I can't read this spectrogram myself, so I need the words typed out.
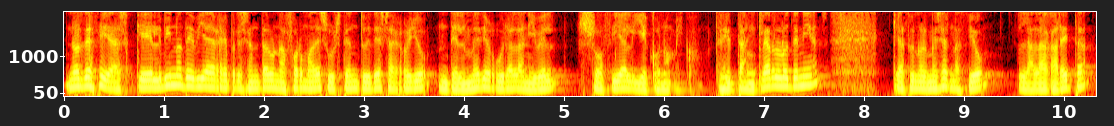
nos decías que el vino debía representar una forma de sustento y desarrollo del medio rural a nivel social y económico. Es decir, tan claro lo tenías que hace unos meses nació La Lagareta,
